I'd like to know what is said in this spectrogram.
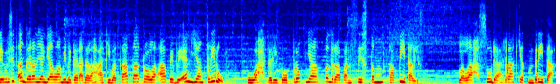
Defisit anggaran yang dialami negara adalah akibat tata kelola APBN yang keliru, buah dari bobroknya penerapan sistem kapitalis. Lelah sudah rakyat menderita,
